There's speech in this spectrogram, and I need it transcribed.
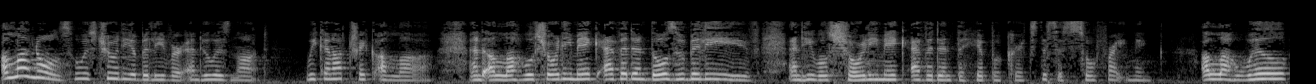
Allah knows who is truly a believer and who is not. We cannot trick Allah. And Allah will surely make evident those who believe. And He will surely make evident the hypocrites. This is so frightening. Allah will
